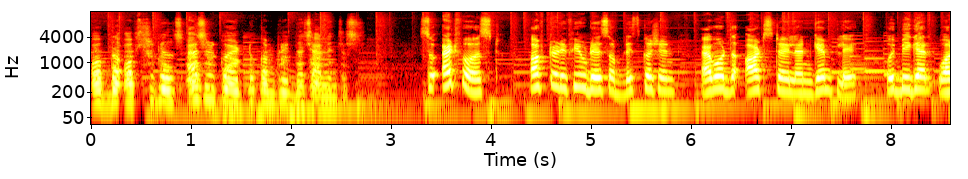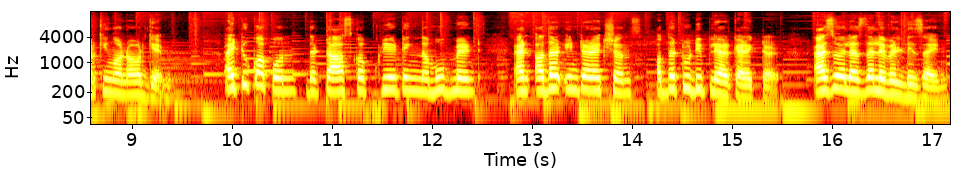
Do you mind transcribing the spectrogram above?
of the obstacles as required to complete the challenges. So at first, after a few days of discussion about the art style and gameplay, we began working on our game. I took upon the task of creating the movement and other interactions of the 2D player character, as well as the level design.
